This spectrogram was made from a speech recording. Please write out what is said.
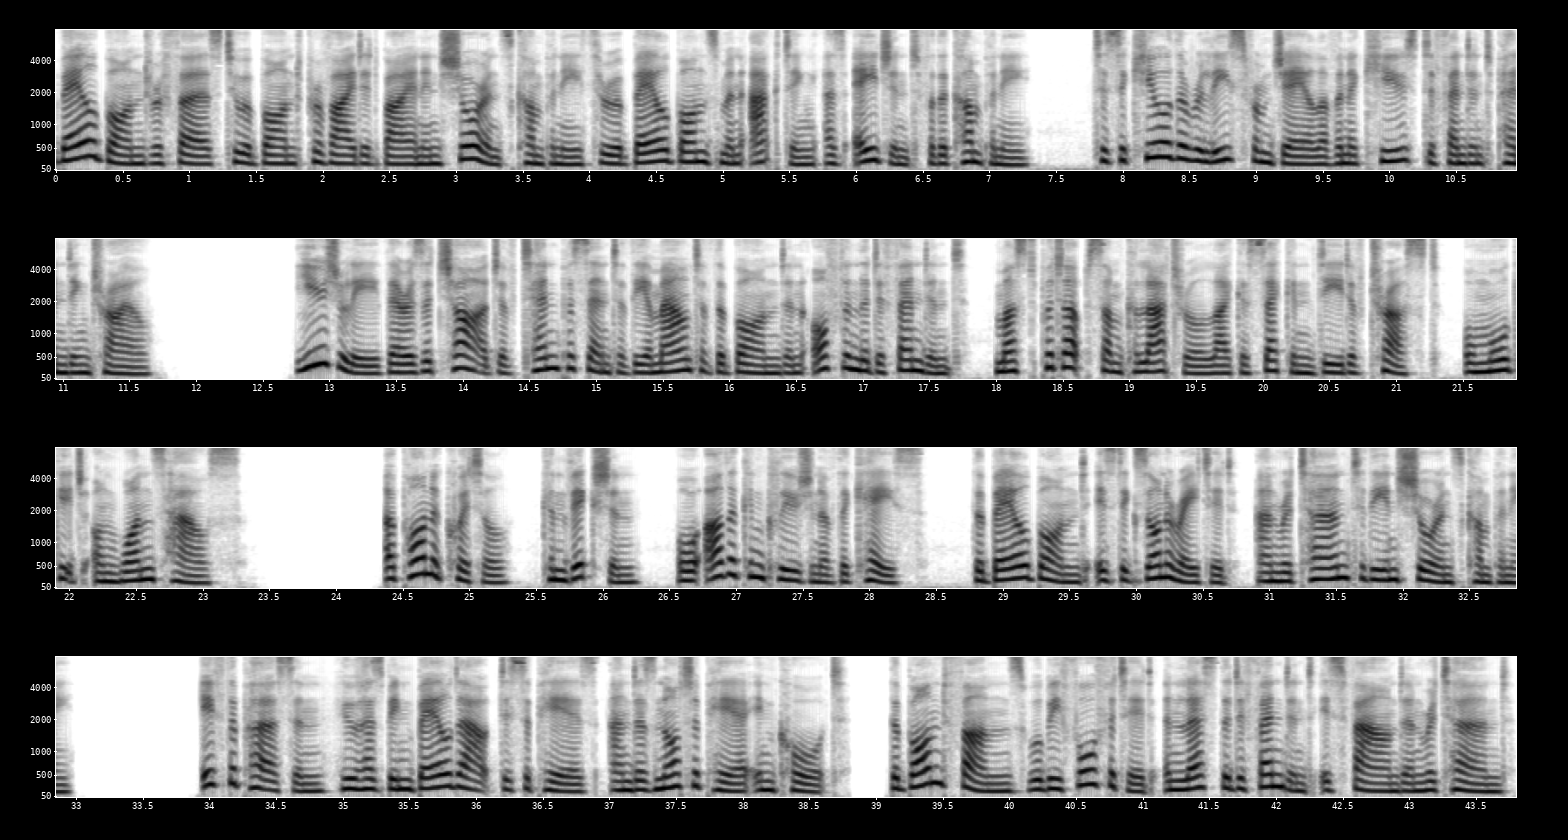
Bail bond refers to a bond provided by an insurance company through a bail bondsman acting as agent for the company to secure the release from jail of an accused defendant pending trial. Usually there is a charge of 10% of the amount of the bond and often the defendant must put up some collateral like a second deed of trust or mortgage on one's house. Upon acquittal, conviction, or other conclusion of the case, the bail bond is exonerated and returned to the insurance company. If the person who has been bailed out disappears and does not appear in court, the bond funds will be forfeited unless the defendant is found and returned.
